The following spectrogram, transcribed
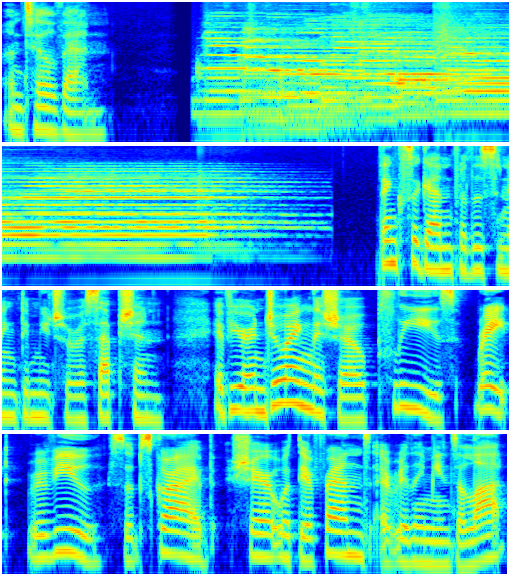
Until then. Thanks again for listening to Mutual Reception. If you're enjoying the show, please rate, review, subscribe, share it with your friends. It really means a lot.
